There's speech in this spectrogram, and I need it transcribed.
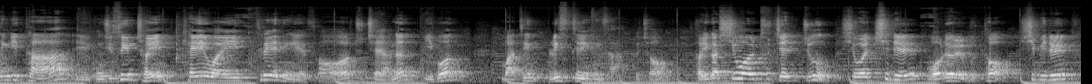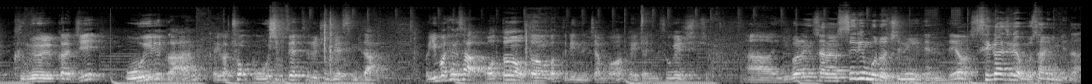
자, 마틴 기타 이 공식 수입처인 KY 트레이딩에서 주최하는 이번 마틴 리스트링 행사, 그렇죠? 저희가 10월 둘째 주 10월 7일 월요일부터 11일 금요일까지 5일간 저희가 총 50세트를 준비했습니다. 이번 행사 어떤 어떤 것들이 있는지 한번 회장님 소개해 주십시오. 아, 이번 행사는 쓰림으로 진행이 되는데요. 세 가지가 무상입니다.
